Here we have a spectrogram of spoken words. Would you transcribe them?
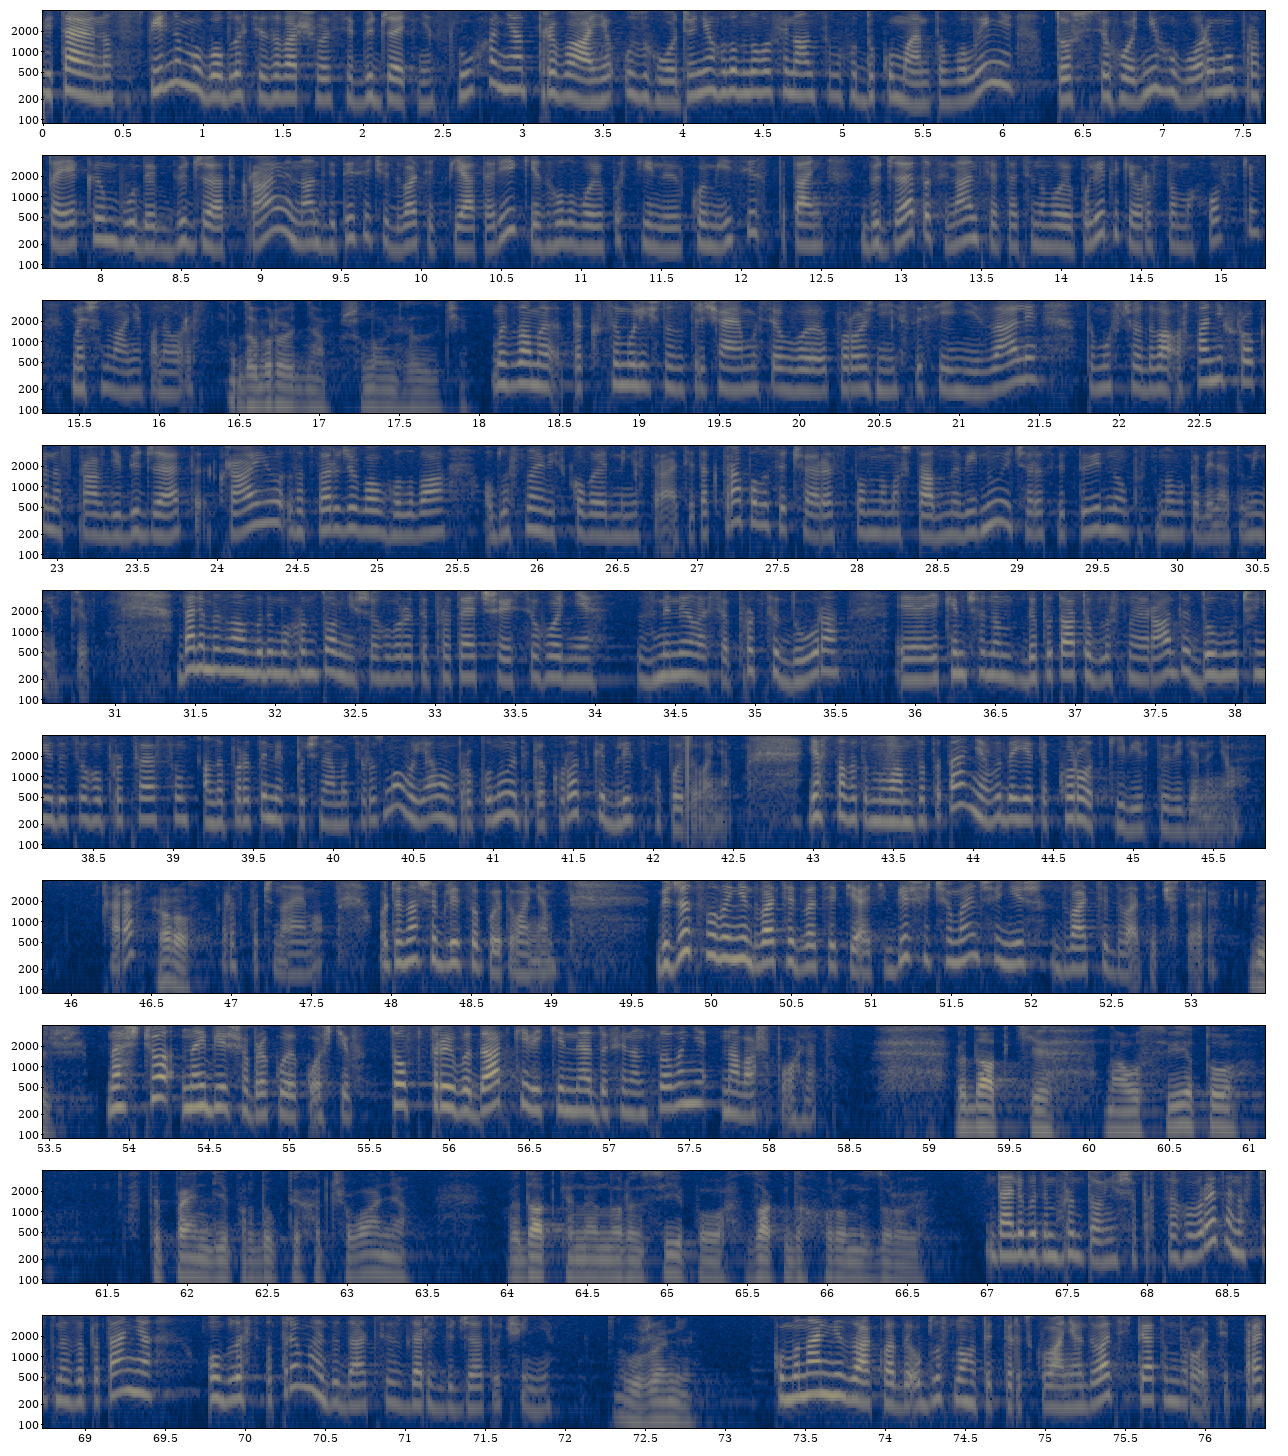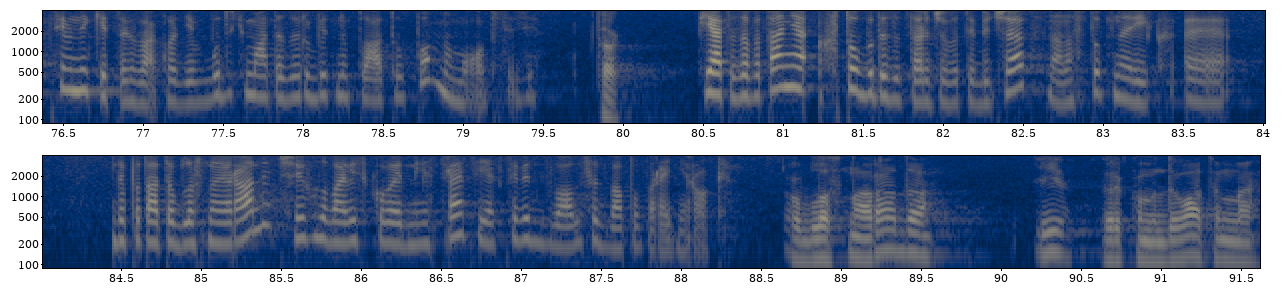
Вітаю на Суспільному. В області завершилися бюджетні слухання. Триває узгодження головного фінансового документу Волині. Тож сьогодні говоримо про те, яким буде бюджет краю на 2025 рік із головою постійної комісії з питань бюджету, фінансів та цінової політики Орестом Маховським. Моє шанування, пане Орест. Доброго дня, шановні глядачі. Ми з вами так символічно зустрічаємося в порожній сесійній залі, тому що два останніх роки насправді бюджет краю затверджував голова обласної військової адміністрації. Так трапилося через повномасштабну війну і через відповідну постанову кабінету міністрів. Далі ми з вами будемо ґрунтовніше говорити про те, чи сьогодні змінилася процедура, е, яким чином депутати обласної ради долучені до цього процесу. Але перед тим як почнемо цю розмову, я вам пропоную таке коротке бліц опитування. Я ставитиму вам запитання, ви даєте короткі відповіді на нього. Гаразд? Гаразд. Розпочинаємо. Отже, наше бліц-опитування. Бюджет Волині 2025 більше чи менше, ніж 2024? Більше. На що найбільше бракує коштів? Топ-3 видатків, які недофінансовані, на ваш погляд. Видатки на освіту, стипендії, продукти харчування, видатки на енергоносії по закладах охорони здоров'я. Далі будемо ґрунтовніше про це говорити. Наступне запитання: область отримує дотацію з держбюджету чи ні? Уже ні. Комунальні заклади обласного підпорядкування у 2025 році працівники цих закладів будуть мати заробітну плату у повному обсязі. Так. П'яте запитання: хто буде затверджувати бюджет на наступний рік? Е, Депутати обласної ради чи голова військової адміністрації, як це відбувалося два попередні роки? Обласна рада і рекомендуватиме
